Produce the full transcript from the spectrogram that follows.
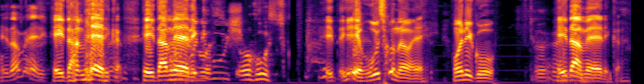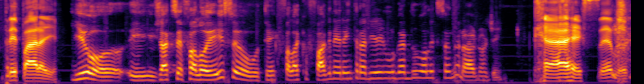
Rei da América. Rei da América. Rei da América. O rústico. Rei rústico não, é. Ronigol. É. Rei da América. Prepara aí. E, o, e já que você falou isso, eu tenho que falar que o Fagner entraria no lugar do Alexander Arnold, hein? Ah, isso é louco.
